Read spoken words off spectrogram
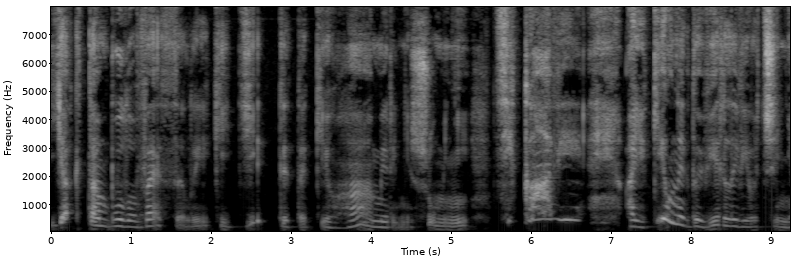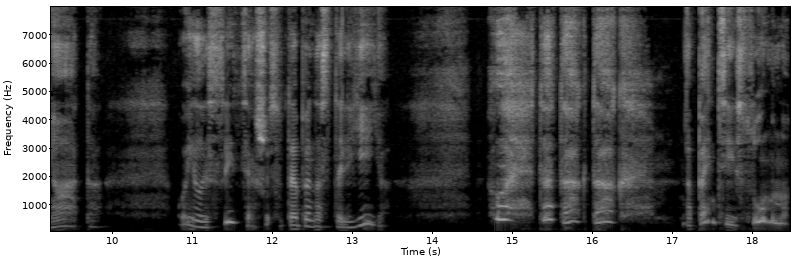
Як там було весело, які діти такі гамірні, шумні, цікаві, а які у них довірливі оченята. Ой, лисиця, щось у тебе ностальгія. Ой, та так, так, на пенсії сумно.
